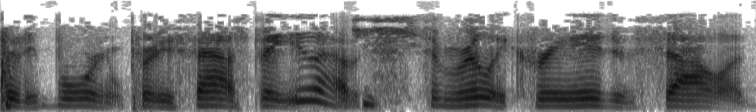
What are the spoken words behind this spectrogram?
pretty boring pretty fast. But you have some really creative salads.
